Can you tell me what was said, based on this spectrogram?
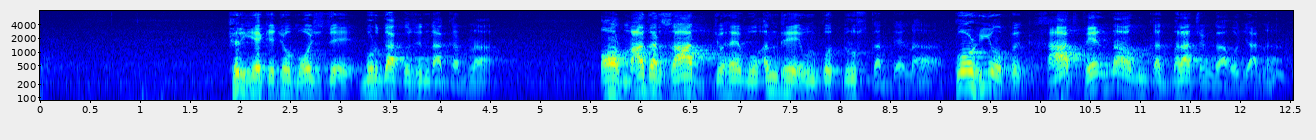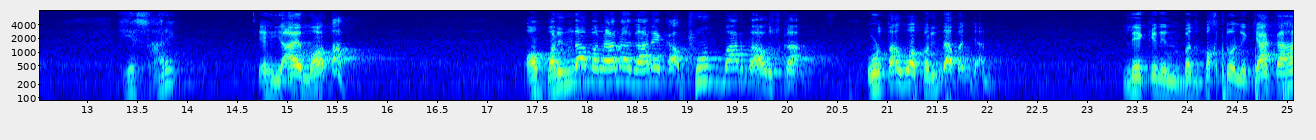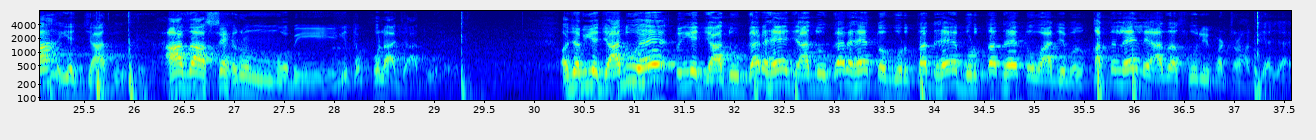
پھر یہ کہ جو موجزے مردہ کو زندہ کرنا اور مادر زاد جو ہے وہ اندھے ان کو درست کر دینا کوڑھیوں پہ ہاتھ پھیرنا اور ان کا بھلا چنگا ہو جانا یہ سارے احیاء موتا اور پرندہ بنانا گارے کا پھونک مارنا اور اس کا اڑتا ہوا پرندہ بن جانا لیکن ان بدبختوں نے کیا کہا یہ جادو ہے یہ تو کھلا جادو ہے اور جب یہ جادو ہے تو یہ جادوگر ہے جادوگر ہے تو برتد ہے برتد ہے تو واجب القتل ہے لہذا سولی پر چڑھا دیا جائے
